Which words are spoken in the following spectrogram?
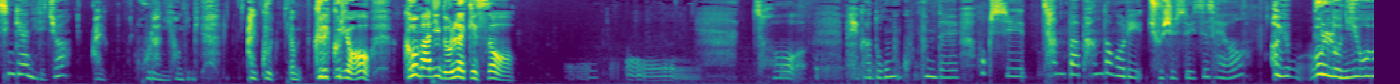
신기한 일이죠? 아이, 호랑이 형님이. 아이고, 음, 그랬구려. 그거 많이 놀랬겠어. 저 배가 너무 고픈데 혹시 찬밥 한 덩어리 주실 수 있으세요? 아유, 물론이요.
